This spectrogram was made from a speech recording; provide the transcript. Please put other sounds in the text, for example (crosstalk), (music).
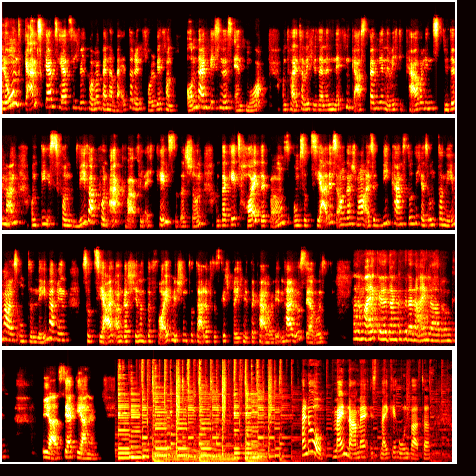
Hallo und ganz, ganz herzlich willkommen bei einer weiteren Folge von Online Business and More. Und heute habe ich wieder einen netten Gast bei mir, nämlich die Caroline Stüdemann. Und die ist von Viva Con Aqua. Vielleicht kennst du das schon. Und da geht es heute bei uns um soziales Engagement. Also wie kannst du dich als Unternehmer, als Unternehmerin sozial engagieren? Und da freue ich mich schon total auf das Gespräch mit der Caroline. Hallo, Servus. Hallo Maike, danke für deine Einladung. Ja, sehr gerne. Hallo, mein Name ist Maike Hohenwarter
